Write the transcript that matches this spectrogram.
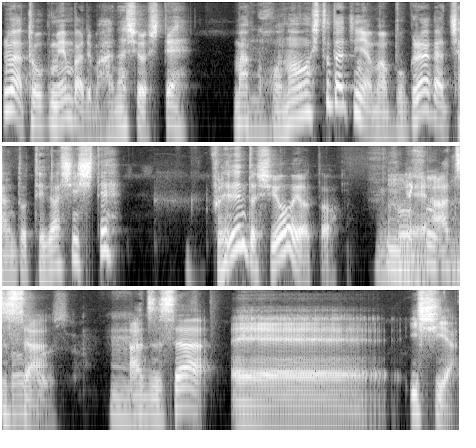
まあトークメンバーでも話をして、まあうんこの人たちにはまあ僕らがちゃんと手出しして、プレゼントしようよと。そうそうあずさあずさ、えー、石谷、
